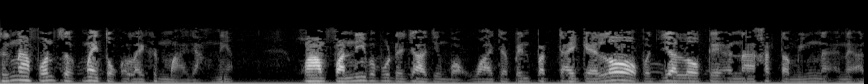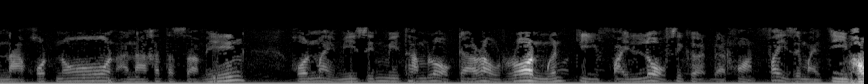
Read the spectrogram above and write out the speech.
ถึงหน้าฝนเสือกไม่ตกอะไรขึ้นมาอย่างเนี้ย ความฝันนี้พระพุทธเจ้าจึงบอกว่าจะเป็นปัจจัยแก่โลกปัจจัยโลกเกอนาคตมิงในในอนาคตโน้นอนาคตสามิง คนไม่มีศีลมีธรรมโลกจะเร่าร้อนเหมือนจีไฟโลกสิเกิดเดือดร้อนไฟสมัยจีเผา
